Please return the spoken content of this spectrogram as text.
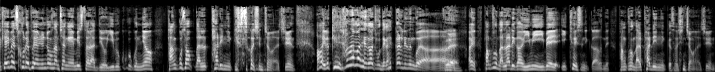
네, KBS 쿨 FM 윤정수 남창희의 미스터 라디오 2부 끝곡은요, 방구석 날파리님께서 신청하신, 아, 이렇게 하나만 해가지고 내가 헷갈리는 거야. 왜? 아니, 방구석 날라리가 이미 입에 익혀 있으니까. 근데 방구석 날파리님께서 신청하신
